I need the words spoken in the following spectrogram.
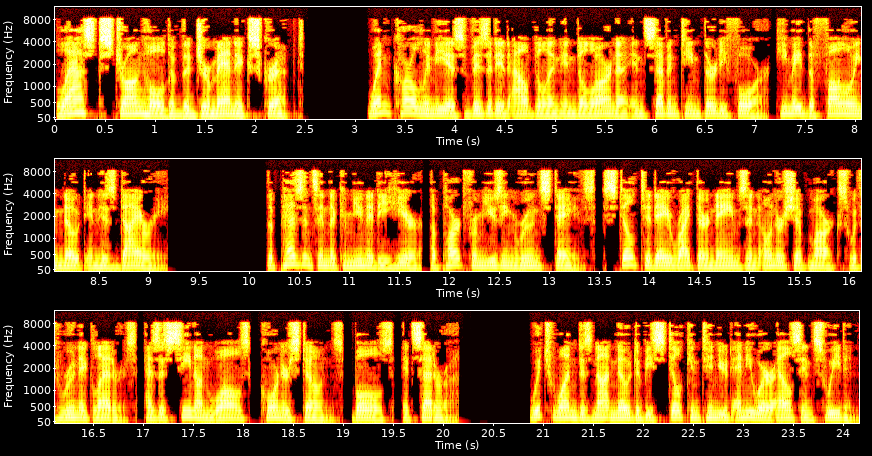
last stronghold of the Germanic script. When Carl Linnaeus visited Alvdalen in Dalarna in 1734, he made the following note in his diary, the peasants in the community here, apart from using rune staves, still today write their names and ownership marks with runic letters, as is seen on walls, cornerstones, bowls, etc. Which one does not know to be still continued anywhere else in Sweden.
